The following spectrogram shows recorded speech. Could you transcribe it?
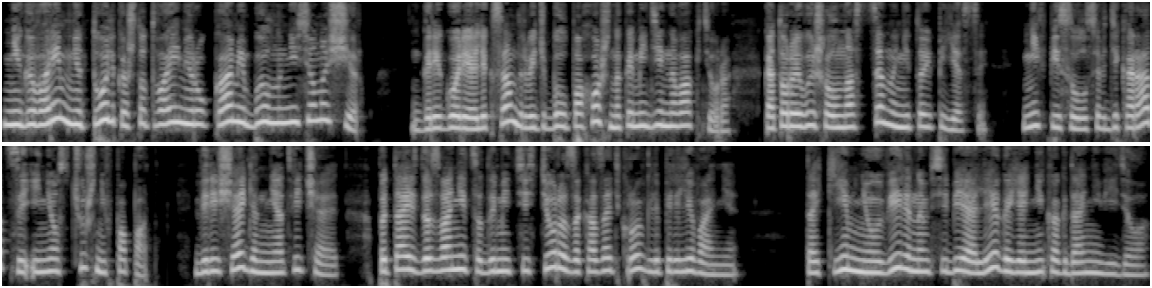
не говори мне только, что твоими руками был нанесен ущерб. Григорий Александрович был похож на комедийного актера, который вышел на сцену не той пьесы, не вписывался в декорации и нес чушь не в попад. Верещагин не отвечает, пытаясь дозвониться до медсестер и заказать кровь для переливания. Таким неуверенным в себе Олега я никогда не видела.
